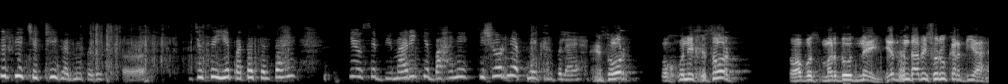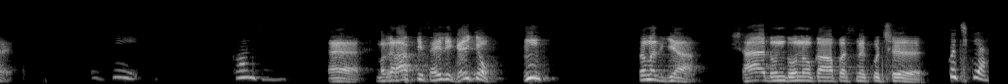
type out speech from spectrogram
सिर्फ़ ये चिट्ठी घर में पड़ी। हाँ, जिससे ये पता चलता है कि उसे बीमारी के बहाने किशोर ने अपने घर बुलाया किशोर वो खूनी किशोर तो अब उस मरदूद ने ये धंधा भी शुरू कर दिया है। जी कौन जाने? हाँ, मगर आपकी सहेली गई क्यों? हम्म? समझ गया। शायद उन दोनों का आपस में कुछ कुछ क्या।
